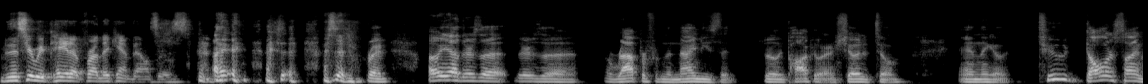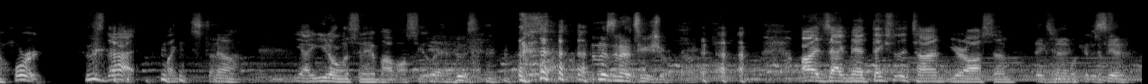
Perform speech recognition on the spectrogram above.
This year we paid up front; they can't bounce us. I, I said to a friend, oh yeah, there's a there's a, a rapper from the '90s that's really popular. I showed it to him, and they go two dollar sign Hort. Who's that? like no, yeah, you don't listen to hip hop. I'll see you yeah, later. who doesn't know Too $hort? All right, Zach, man, thanks for the time. You're awesome. Thanks, man. Good to see you.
